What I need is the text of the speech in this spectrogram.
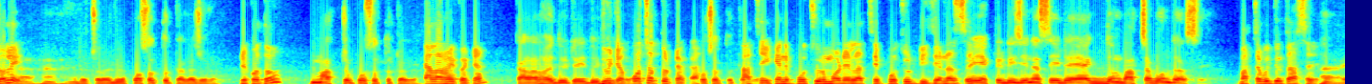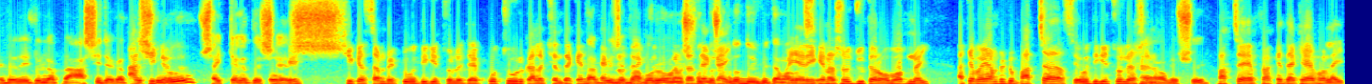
চলে? হ্যাঁ হ্যাঁ হ্যাঁ, এটা চলে। এটা পঁচাত্তর টাকা জোড়া। এটা কত? মাত্র পঁচাত্তর টাকা। কালার হয় কয়টা? কালার হয় দুইটা এই দুইটা দুইটা পঁচাত্তর টাকা। পঁচাত্তর টাকা। আচ্ছা এখানে প্রচুর মডেল আছে প্রচুর ডিজাইন আছে। এই একটা ডিজাইন আছে এটা একদম বাচ্চা পর্যন্ত আছে। বাচ্চা পর্যন্ত আছে? হ্যাঁ এটা রেট হলো আপনার আশি টাকাতে 80 শুরু ষাট টাকাতে ওকে শেষ। ঠিক আছে আমরা একটু ওদিকে চলে যাই। প্রচুর কালেকশন দেখেন। তারপরে যে নজরে বাবরের অনেক সুন্দর সুন্দর দুই পিতা মাল আছে। এখানে আসলে জুতার অভাব নাই। আচ্ছা ভাই আমরা একটু বাচ্চা আছে ওইদিকে চলে আসেন। হ্যাঁ অবশ্যই। বাচ্চা এ ফাঁকে দেখে ফেলাই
